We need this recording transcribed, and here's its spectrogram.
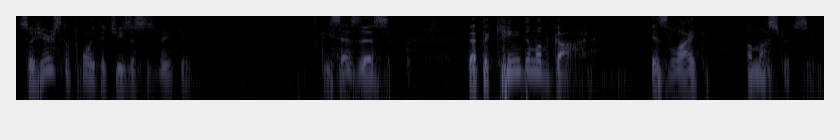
So here's the point that Jesus is making. He says this that the kingdom of God is like a mustard seed.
